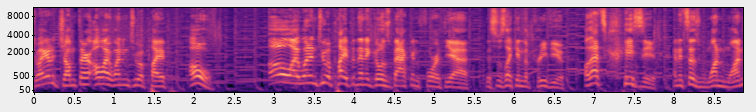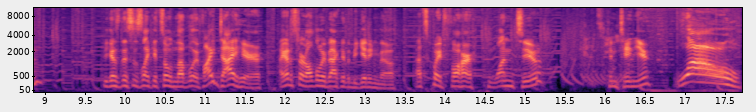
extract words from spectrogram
Do I gotta jump there? Oh, I went into a pipe. Oh, Oh, I went into a pipe and then it goes back and forth. Yeah, this was like in the preview. Oh, that's crazy. And it says 1-1? Because this is like its own level. If I die here, I gotta start all the way back at the beginning though. That's quite far. 1-2? Continue? Wow!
